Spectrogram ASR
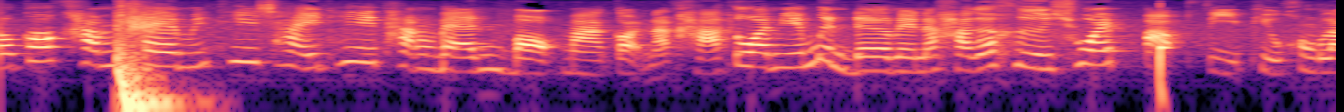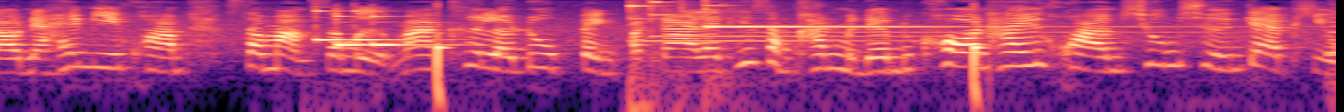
แล้วก็คำเต็มวิธีใช้ที่ทางแบรนด์บอกมาก่อนนะคะ ตัวนี้เหมือนเดิมเลยนะคะ ก็คือช่วยปรับสีผิวของเราเนี่ยให้มีความสม่ำเสมอมากขึ้นแล้วดูเปล่งประกายและที่สำคัญเหมือนเดิมทุกคนให้ความชุ่มชื้นแก่ผิว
